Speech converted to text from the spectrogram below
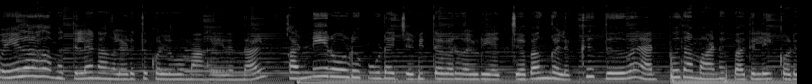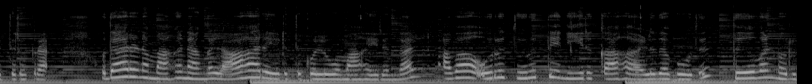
வேதாகமத்தில் நாங்கள் எடுத்துக்கொள்வோமாக இருந்தால் கண்ணீரோடு கூட ஜெபித்தவர்களுடைய ஜெபங்களுக்கு தேவன் அற்புதமான பதிலை கொடுத்திருக்கிறார். உதாரணமாக நாங்கள் ஆகாரம் எடுத்துக்கொள்வோமாக இருந்தால் அவா ஒரு துருத்தி நீருக்காக அழுதபோது தேவன் ஒரு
